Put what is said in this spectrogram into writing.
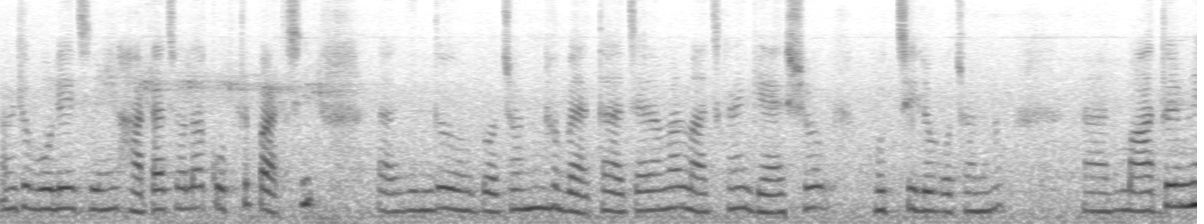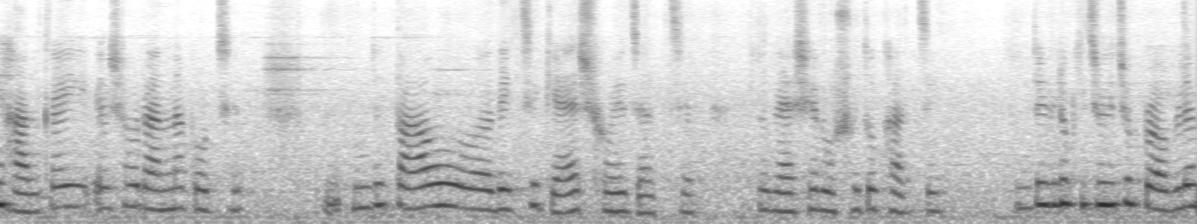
আমি তো বলেইছি, আমি হাঁটা চলা করতে পারছি কিন্তু প্রচণ্ড ব্যথা আছে। আর আমার মাঝখানে গ্যাসও হচ্ছিল প্রচণ্ড। আর মা তো এমনি হালকাই সব রান্না করছে। কিন্তু তাও দেখছি গ্যাস হয়ে যাচ্ছে। তো গ্যাসের ওষুধও খাচ্ছি। কিন্তু এগুলো কিছু কিছু প্রবলেম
